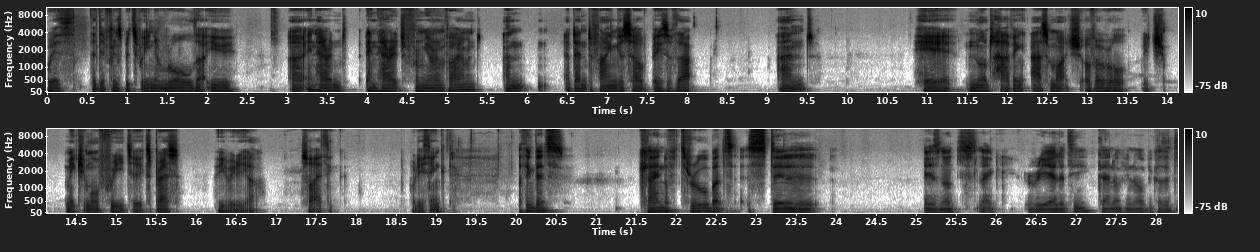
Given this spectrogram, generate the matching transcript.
with the difference between a role that you uh, inherit inherit from your environment and identifying yourself based of that, and here not having as much of a role, which makes you more free to express who you really are. So I think. What do you think? I think that's kind of true, but still is not like reality, kind of, you know, because it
